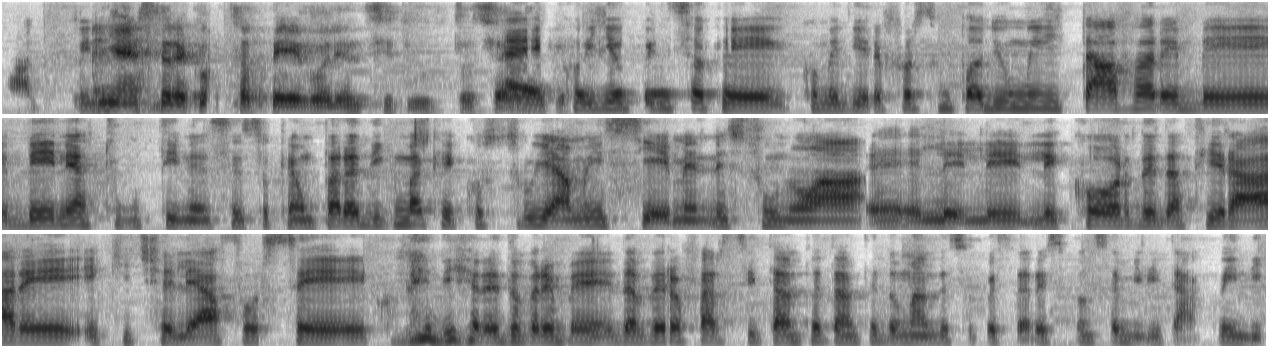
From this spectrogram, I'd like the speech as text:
altri. Bisogna essere consapevoli anzitutto, certo. Ecco, io penso che, come dire, forse un po' di umiltà farebbe bene a tutti, nel senso che è un paradigma che costruiamo insieme, nessuno ha eh, le, le, le corde da tirare e chi ce le ha forse, come dire, dovrebbe davvero farsi tante tante domande su questa responsabilità. Quindi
